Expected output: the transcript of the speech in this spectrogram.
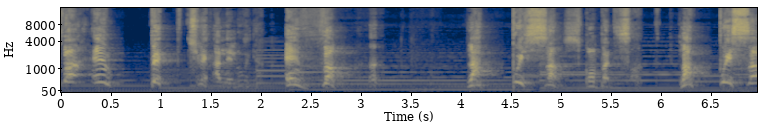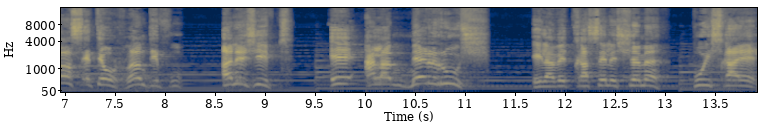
vent impétueux. Alléluia. Un vent. La puissance compatissante. La puissance était au rendez-vous en Égypte et à la mer Rouge. Il avait tracé le chemin pour Israël.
